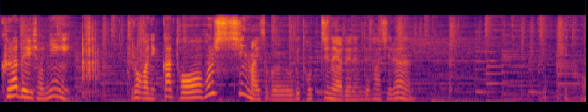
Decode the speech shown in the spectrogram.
그라데이션이 들어가니까 더 훨씬 맛있어 보여요. 여기 더 진해야 되는데 사실은 이렇게 더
